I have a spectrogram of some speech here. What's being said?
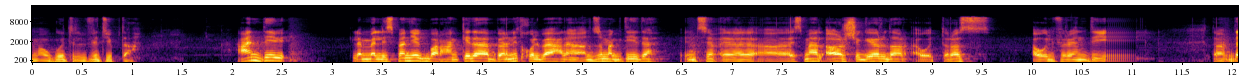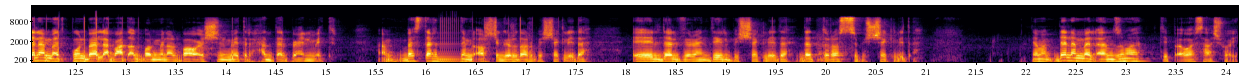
موجود الفيديو بتاعها. عندي لما ال span يكبر عن كده بندخل بقى على أنظمة جديدة. اسمها ال arch girder أو ال truss أو ال vierendeel تمام ده لما تكون بقى الأبعاد أكبر من 24 متر لحد 40 متر. بستخدم ال arch girder بالشكل ده ده ال vierendeel بالشكل ده ده ال truss بالشكل ده. تمام ده لما الأنظمة تبقى واسعة شوية.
